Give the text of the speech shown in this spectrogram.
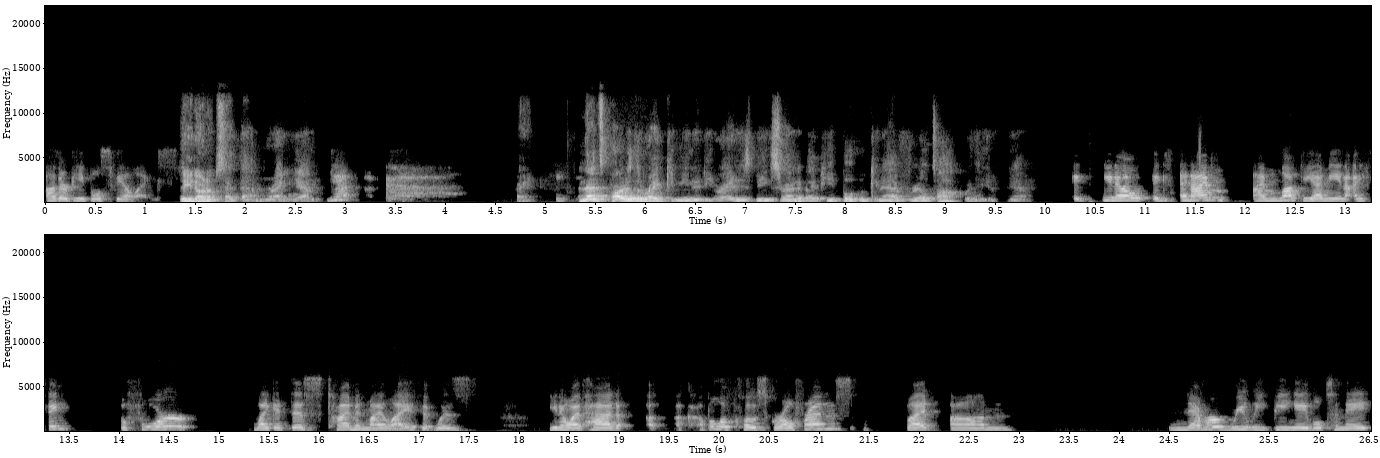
other people's feelings. So you don't upset them, right? Yeah. Yeah. right. And that's part of the right community, right? Is being surrounded by people who can have real talk with you. Yeah. you know, and I'm I'm lucky. I mean, I think before like at this time in my life, it was, you know, I've had a, a couple of close girlfriends, but um never really being able to make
